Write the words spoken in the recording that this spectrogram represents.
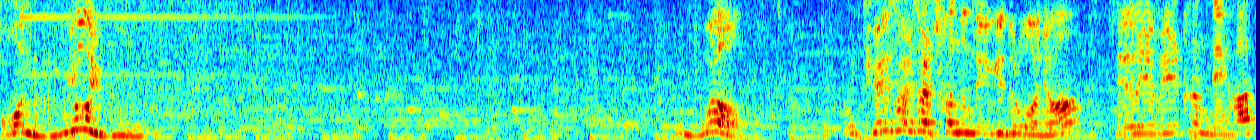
아니 뭐야 이거? 이거 뭐야? 아니, 개 살살 쳤는데 이게 들어가냐? 자 여기 좀 1칸데 핫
